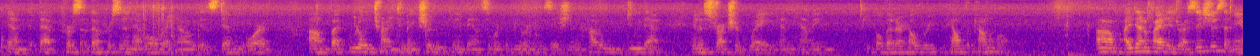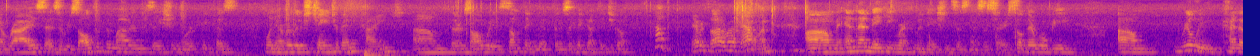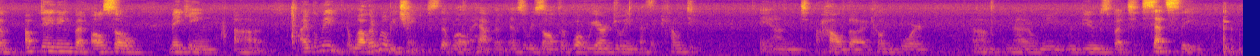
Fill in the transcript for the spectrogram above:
and that person, the person in that role right now is Debbie Orth. Um, but really trying to make sure that we can advance the work of the organization, and how do we do that in a structured way, and having people that are held, held accountable. Um, identify and address issues that may arise as a result of the modernization work, because whenever there's change of any kind, um, there's always something that, there's a hiccup that you go, huh, never thought about that one. Um, and then making recommendations as necessary. So there will be, um, really kind of updating, but also making, uh, I believe, well, there will be changes that will happen as a result of what we are doing as a county and how the county board um, not only reviews but sets the,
